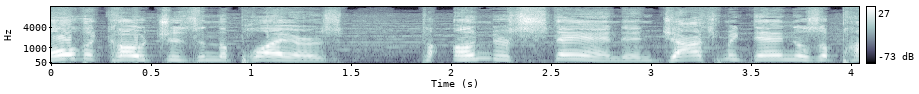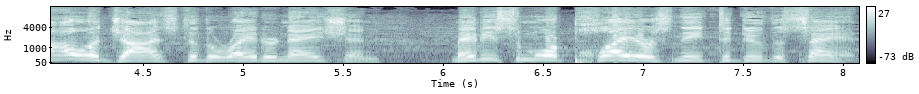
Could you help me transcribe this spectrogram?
all the coaches and the players to understand. And Josh McDaniels apologized to the Raider Nation. Maybe some more players need to do the same.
